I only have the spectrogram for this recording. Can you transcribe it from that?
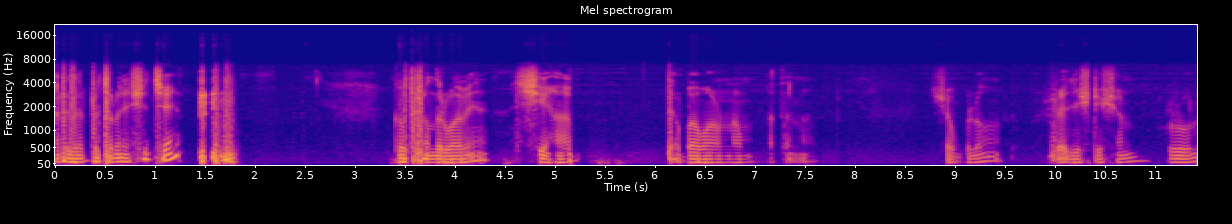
রেজাল্টটা চলে এসেছে। খুব সুন্দরভাবে শিহাব, তার বাবার নাম তার নাম সবগুলো রেজিস্ট্রেশন রোল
